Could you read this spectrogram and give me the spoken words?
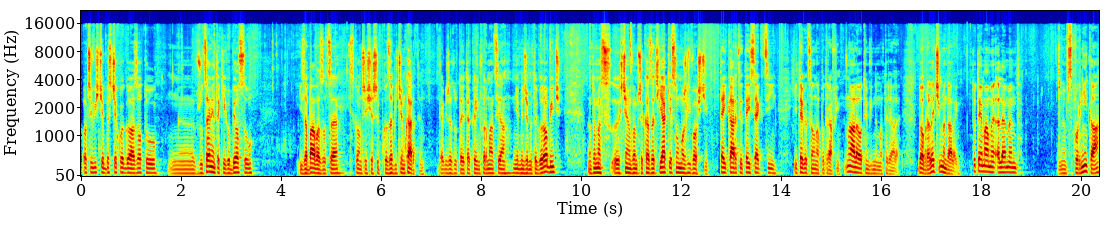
Oczywiście bez ciekłego azotu yy, wrzucenie takiego BIOSu i zabawa z OC skończy się szybko zabiciem karty. Także tutaj taka informacja, nie będziemy tego robić. Natomiast yy, chciałem Wam przekazać, jakie są możliwości tej karty, tej sekcji i tego, co ona potrafi. No ale o tym w innym materiale. Dobra, lecimy dalej. Tutaj mamy element wspornika,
